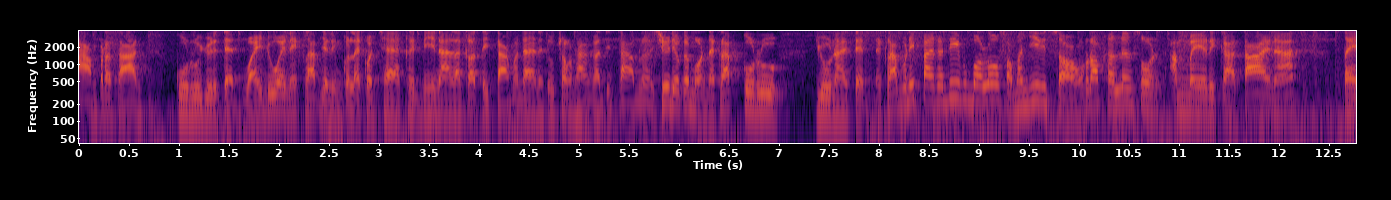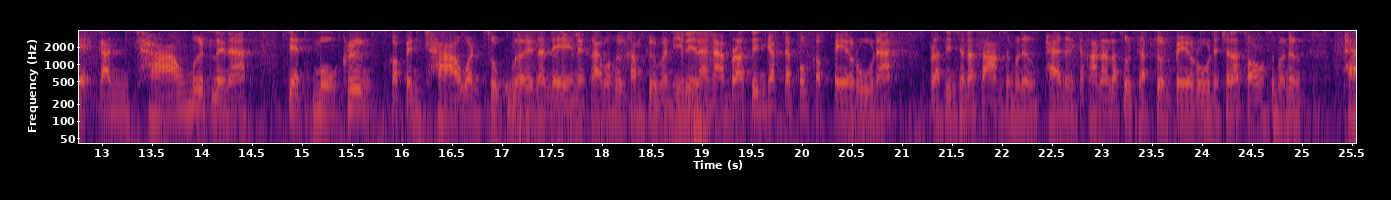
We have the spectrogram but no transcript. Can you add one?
3 ประสานกูรูยูไนเต็ดไว้ด้วยนะครับ อย่าลืมกดไลค์กดแชร์คลิปนี้นะ แล้วก็ติดตามมาได้ในทุกช่องทางการติดตามเลย ชื่อเดียวกันหมดนะครับกูรูยูไนเต็ดนะครับวันนี้ไปกันที่ฟุตบอลโลก 2022 รอบคัดเลือกโซนอเมริกาใต้นะ เตะกันเช้ามืดเลยนะ 7โมงครึ่งก็เป็นเช้าวันศุกร์เลยนั่นเองนะครับก็คือค่ำคืนวันนี้นี่แหละนะบราซิลครับจะพบกับเปรูนะบราซิลชนะ 3 เสมอ 1 แพ้ 1 จาก5นัดล่าสุดครับส่วนเปรูเนี่ยชนะ 2 เสมอ 1 แพ้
